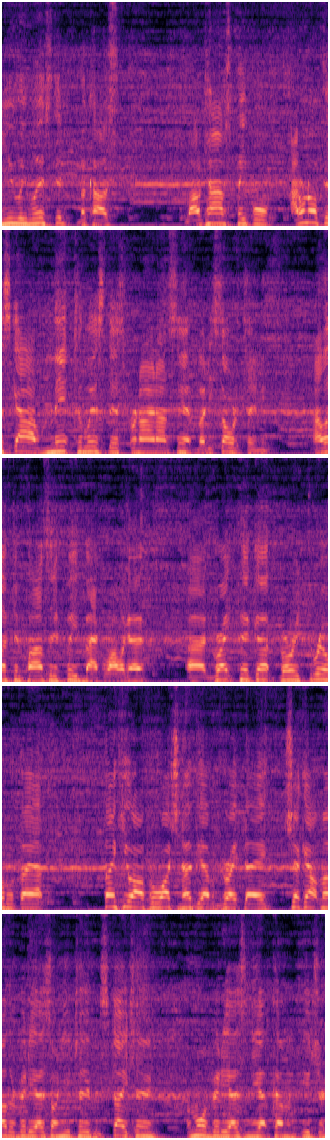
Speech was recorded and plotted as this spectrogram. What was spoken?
newly listed because a lot of times people, I don't know if this guy meant to list this for 99 cents, but he sold it to me. I left him positive feedback a while ago. Uh, great pickup, very thrilled with that. Thank you all for watching. Hope you have a great day. Check out my other videos on YouTube and stay tuned for more videos in the upcoming future.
